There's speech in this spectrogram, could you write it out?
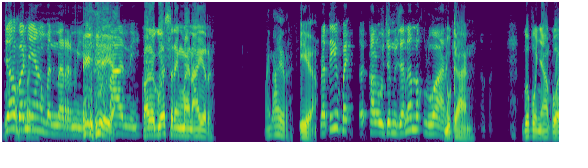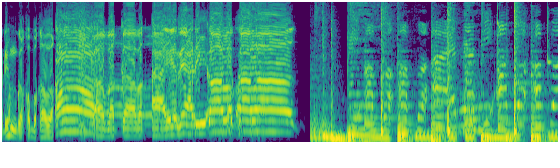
Jawabannya yang bener nih. Iya, iya. Nih? Kalau gua sering main air. main air. Iya, Berarti eh, kalau hujan-hujanan lo keluar. bukan. gitu? Apa? Gue punya akuarium, gue kebek-kebek. Oh. Kebek-kebek airnya dikebek-kebek. Apa-apa airnya di apa-apa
